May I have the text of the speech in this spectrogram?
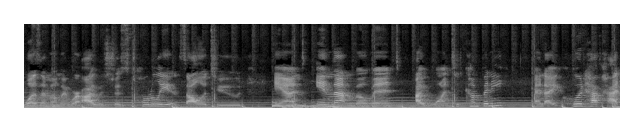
was a moment where I was just totally in solitude. And in that moment, I wanted company and I could have had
